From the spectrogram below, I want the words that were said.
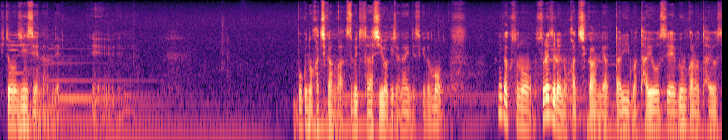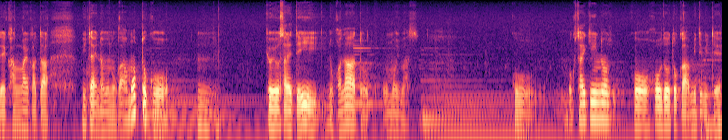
人の人生なんで、えー、僕の価値観が全て正しいわけじゃないんですけどもとにかくそのそれぞれの価値観であったり、まあ、多様性文化の多様性考え方みたいなものがもっとこう、うん、許容されていいのかなと思います。こう僕最近のこう報道とか見てみて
